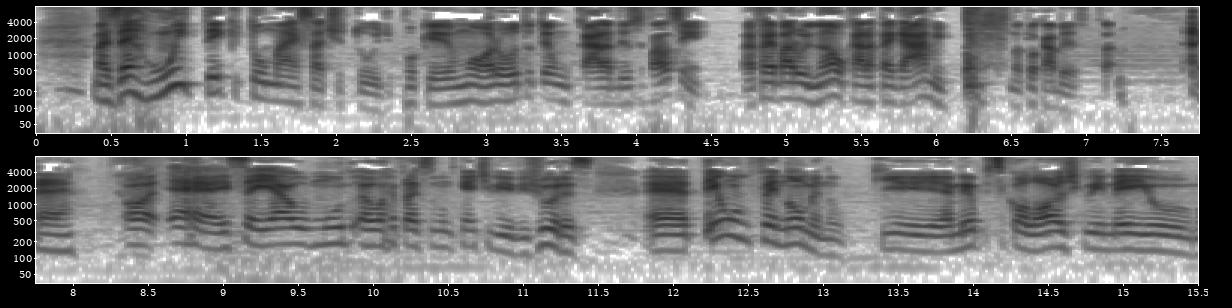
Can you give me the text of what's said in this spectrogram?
mas é ruim ter que tomar essa atitude, porque uma hora ou outra tem um cara desse e fala assim, vai fazer barulho não, o cara pega a arma e puf, na tua cabeça, sabe? É. Ó, é, isso aí é o mundo, é o reflexo do mundo que a gente vive, juras. É, tem um fenômeno que é meio psicológico e meio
